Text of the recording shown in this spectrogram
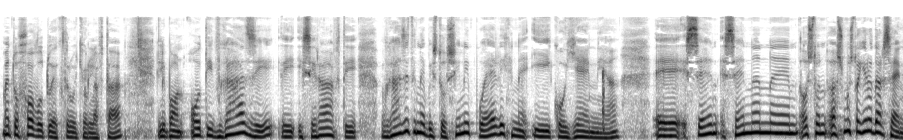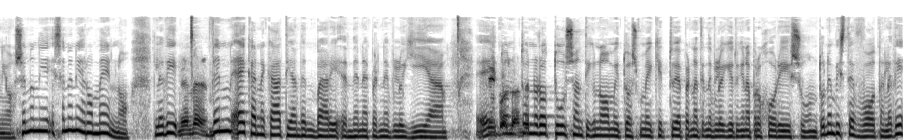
με το φόβο του εχθρού και όλα αυτά. Λοιπόν, ότι βγάζει η, σειρά αυτή, βγάζει την εμπιστοσύνη που έδειχνε η οικογένεια ε, σε, σε έναν, ε, στον, ας πούμε στο γέροντα Αρσένιο, σε έναν, σε έναν ιερωμένο. Δηλαδή ναι, ναι. δεν έκανε κάτι αν δεν, πάρει, δεν έπαιρνε ευλογία. Ε, τον, ναι. τον ρωτούσαν τη γνώμη του ας πούμε, και του έπαιρναν την ευλογία του για να προχωρήσουν. Τον εμπιστευόταν. Δηλαδή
